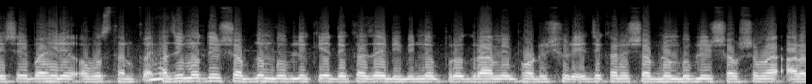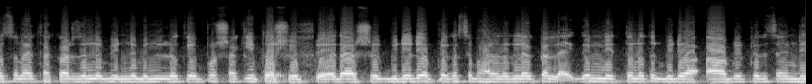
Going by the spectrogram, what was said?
দেশের বাইরে অবস্থান করে। মাঝে মধ্যে শবনম বুবলিকে দেখা যায় বিভিন্ন প্রোগ্রামে ফটোশুটে, যেখানে শবনম বুবলির সবসময় আলোচনায় থাকার জন্য ভিন্ন ভিন্ন লোকে পোশাকি পশু প্রিয় দর্শক, ভিডিওটি আপনার কাছে ভালো লাগলে একটা লাইক দিন। নিত্য নতুন ভিডিও আপডেট পেতে চ্যানেলটি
